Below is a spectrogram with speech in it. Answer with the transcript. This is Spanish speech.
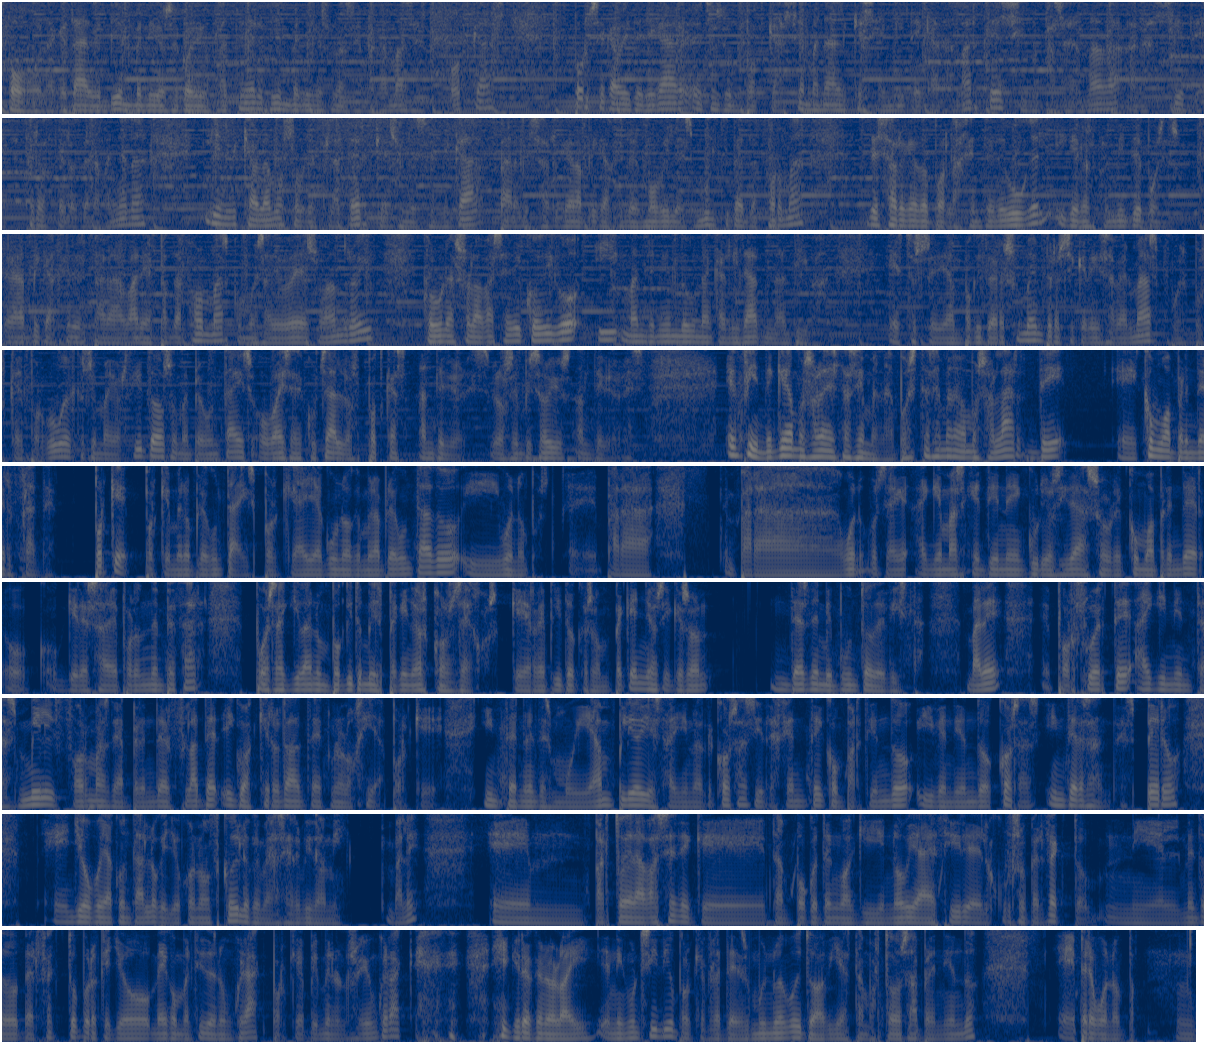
Hola, ¿qué tal? Bienvenidos a Código Flutter, bienvenidos una semana más a este podcast por si acabáis de llegar, esto es un podcast semanal que se emite cada martes, si no pasa nada, a las 7.00 de la mañana y en el que hablamos sobre Flutter, que es un SDK para desarrollar aplicaciones móviles multiplataforma desarrollado por la gente de Google y que nos permite pues crear aplicaciones para varias plataformas como es iOS o Android con una sola base de código y manteniendo una calidad nativa. Esto sería un poquito de resumen, pero si queréis saber más, pues buscáis por Google, que soy mayorcitos, o me preguntáis, o vais a escuchar los podcasts anteriores, los episodios anteriores. En fin, ¿de qué vamos a hablar esta semana? Pues esta semana vamos a hablar de eh, cómo aprender Flutter. ¿Por qué? Porque me lo preguntáis, porque hay alguno que me lo ha preguntado y bueno, pues eh, para para, bueno, pues hay alguien más que tiene curiosidad sobre cómo aprender o, o, quiere saber por dónde empezar, pues aquí van un poquito mis pequeños consejos, que repito que son pequeños y que son desde mi punto de vista, ¿vale? Eh, por suerte hay 500.000 formas de aprender Flutter y cualquier otra tecnología, porque Internet es muy amplio y está lleno de cosas y de gente compartiendo y vendiendo cosas interesantes, pero eh, yo voy a contar lo que yo conozco y lo que me ha servido a mí, ¿vale? Eh, parto de la base de que tampoco tengo aquí, no voy a decir el curso perfecto ni el método perfecto porque yo me he convertido en un crack, porque primero no soy un crack y creo que no lo hay en ningún sitio porque Flutter es muy nuevo y todavía estamos todos aprendiendo. Eh, pero bueno,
